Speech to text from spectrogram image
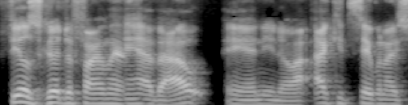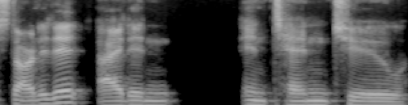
feels good to finally have out. And you know I, I could say when i started it i didn't intend to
